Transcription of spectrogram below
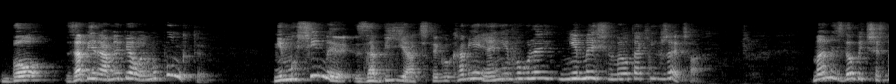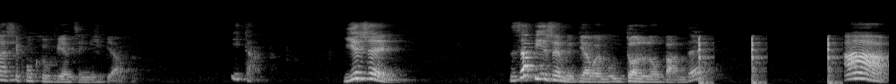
bo zabieramy białemu punkty. Nie musimy zabijać tego kamienia. Nie, w ogóle nie myślmy o takich rzeczach. Mamy zdobyć 16 punktów więcej niż biały. I tak. Jeżeli zabierzemy białemu dolną bandę, a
